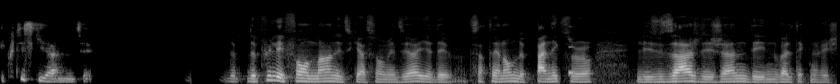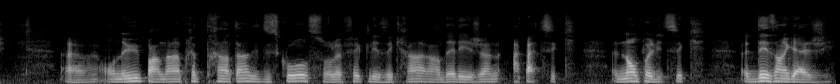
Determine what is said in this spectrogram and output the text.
écoutez ce qu'il a à nous dire. depuis les fondements en éducation média, il y a un certain nombre de paniques sur les usages des jeunes des nouvelles technologies. Euh, on a eu pendant près de 30 ans des discours sur le fait que les écrans rendaient les jeunes apathiques, non politiques, désengagés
